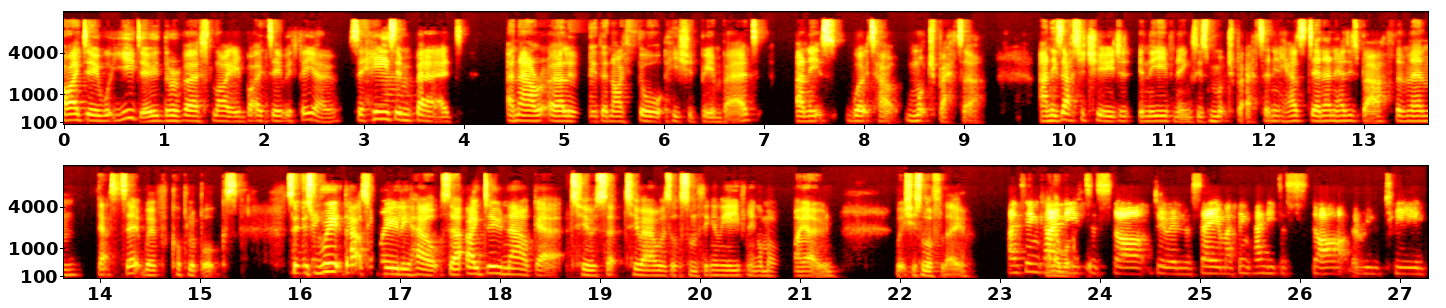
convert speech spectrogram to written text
I do what you do, the reverse lying, but I do it with Theo. So he's in bed an hour earlier than I thought he should be in bed. And it's worked out much better. And his attitude in the evenings is much better. And he has dinner and he has his bath. And then that's it with a couple of books. So it's really that's really helped. So I do now get two two hours or something in the evening on my own, which is lovely. I think I, I need to start doing the same. I think I need to start the routine.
